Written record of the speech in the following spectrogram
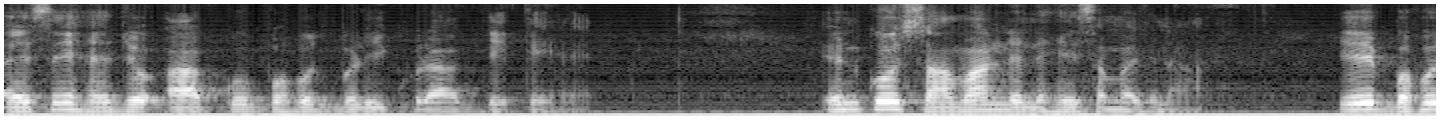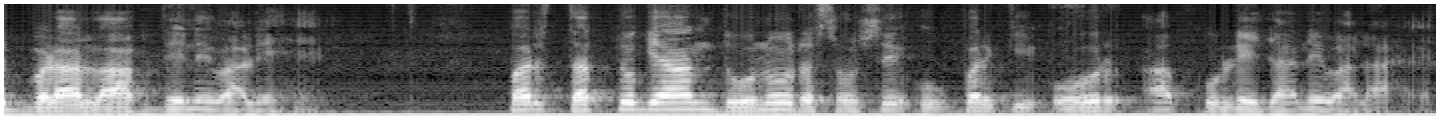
ऐसे हैं जो आपको बहुत बड़ी खुराक देते हैं। इनको सामान्य नहीं समझना। ये बहुत बड़ा लाभ देने वाले हैं। पर तत्वज्ञान दोनों रसों से ऊपर की ओर आपको ले जाने वाला है।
